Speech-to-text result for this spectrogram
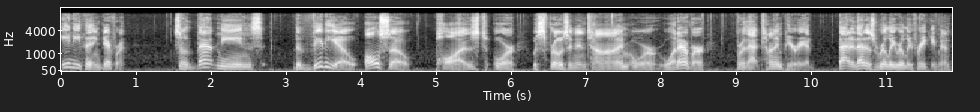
anything different. So that means the video also paused or was frozen in time or whatever for that time period. That, that is really, really freaky, man.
